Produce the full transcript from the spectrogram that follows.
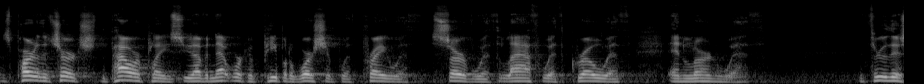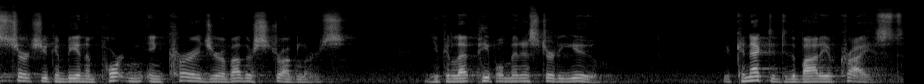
As part of the church, the power place, you have a network of people to worship with, pray with, serve with, laugh with, grow with, and learn with. And through this church, you can be an important encourager of other strugglers. You can let people minister to you. You're connected to the body of Christ.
